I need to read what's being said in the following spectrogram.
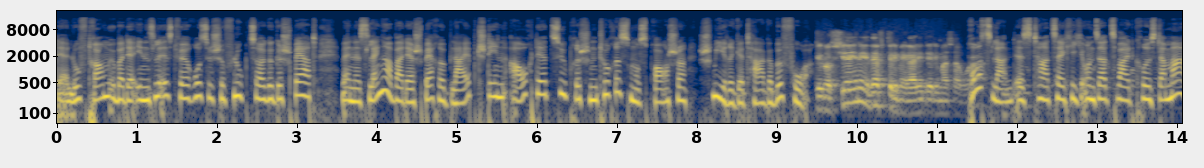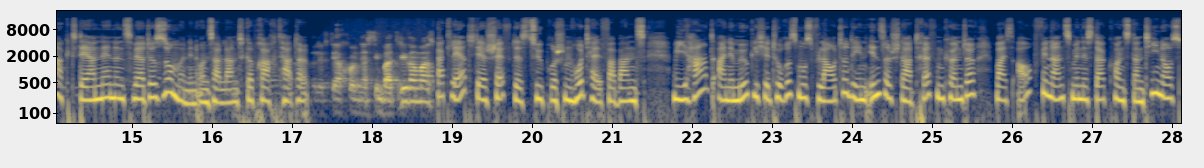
Der Luftraum über der Insel ist für russische Flugzeuge gesperrt. Wenn es länger bei der Sperre bleibt, stehen auch der zyprischen Tourismusbranche schwierige Tage bevor. Russland ist tatsächlich unser zweitgrößter Markt, der nennenswerte Summen in unser Land gebracht hatte. Erklärt der Chef des zyprischen Hotelverbands. Wie hart eine mögliche Tourismusflaute den Inselstaat treffen könnte, weiß auch Finanzminister Konstantinos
